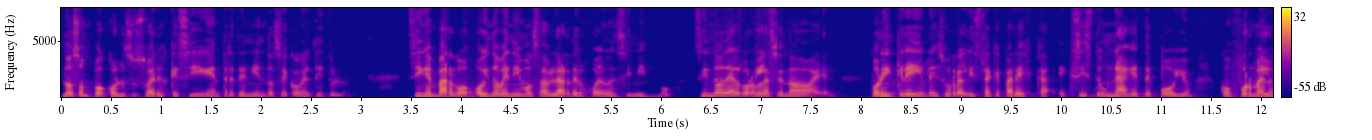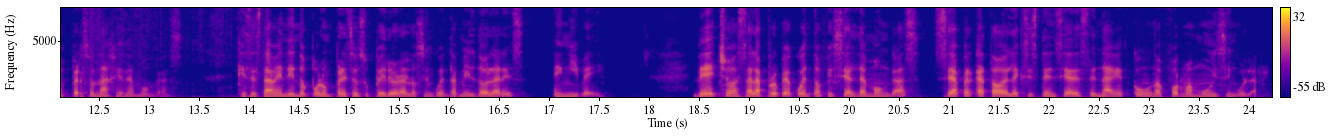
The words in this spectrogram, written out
no son pocos los usuarios que siguen entreteniéndose con el título. Sin embargo, hoy no venimos a hablar del juego en sí mismo, sino de algo relacionado a él. Por increíble y surrealista que parezca, existe un nugget de pollo con forma de los personajes de Among Us. que se está vendiendo por un precio superior a los 50 mil dólares en eBay. De hecho, hasta la propia cuenta oficial de Among Us se ha percatado de la existencia de este nugget con una forma muy singular.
